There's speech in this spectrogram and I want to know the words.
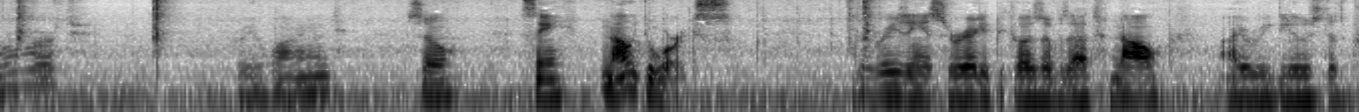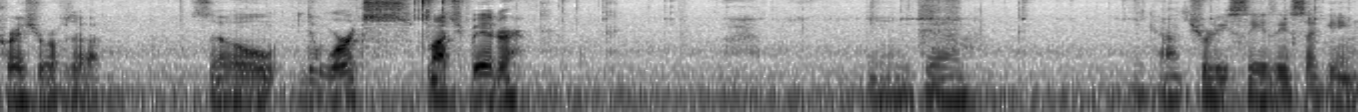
forward rewind. So see now it works. The reason is really because of that. Now I reduced the pressure of that. So it works much better. And um, you can actually see this again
